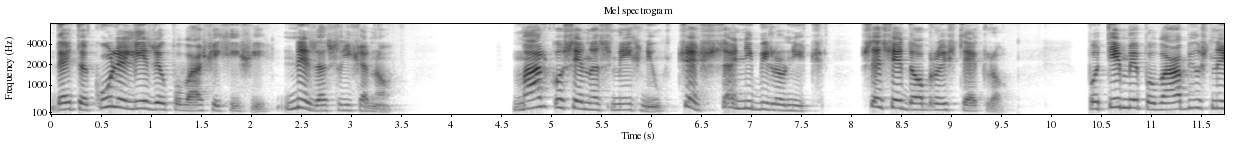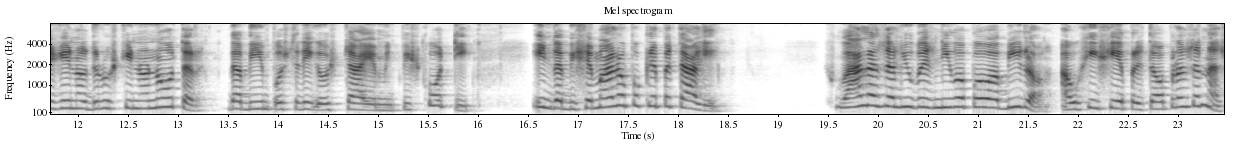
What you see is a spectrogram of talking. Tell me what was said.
da je takole lezel po vaši hiši, nezaslišano. Marko se je nasmehnil, češ, saj ni bilo nič, vse se je dobro izteklo. Potem je povabil sneženo druščino noter, da bi jim postregel s čajem in piškoti in da bi še malo poklepetali. Hvala za ljubeznivo povabilo, a v hiši je pretoplo za nas.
